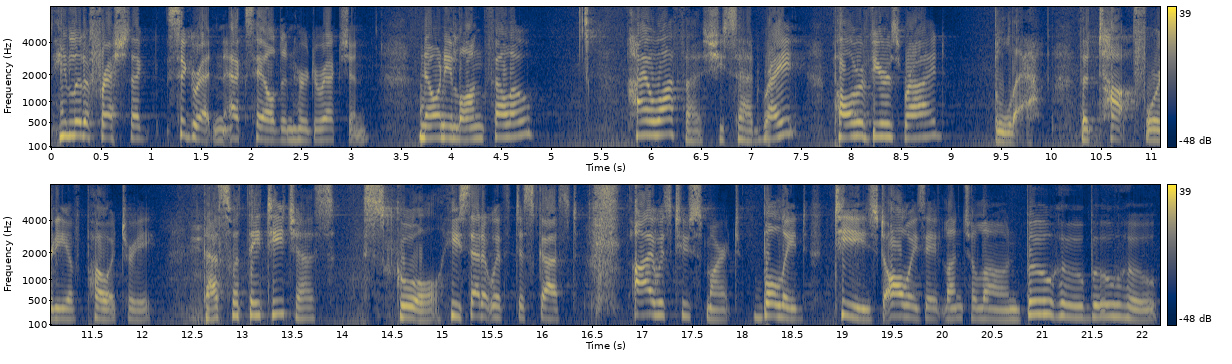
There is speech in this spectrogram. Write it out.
He lit a fresh cig- cigarette and exhaled in her direction. Know any Longfellow? Hiawatha, she said, right? Paul Revere's Ride? Blah. The top 40 of poetry. That's what they teach us. School. He said it with disgust. I was too smart, bullied, teased, always ate lunch alone. Boo hoo, boo hoo.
